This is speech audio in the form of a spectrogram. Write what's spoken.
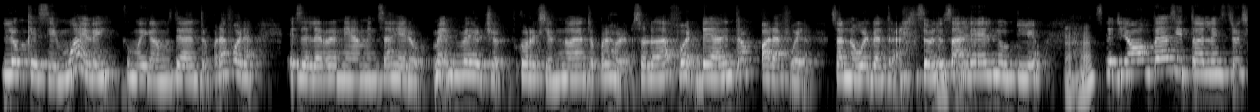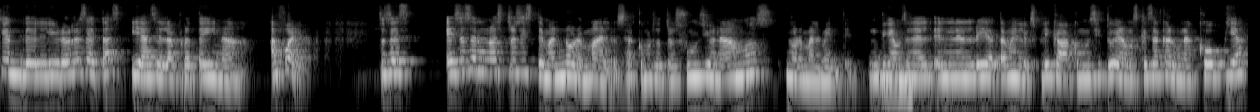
Lo que se mueve, como digamos de adentro para afuera, es el RNA mensajero, me, corrección, no de adentro para afuera, solo de, de adentro para afuera, o sea, no vuelve a entrar, solo sale del núcleo, se lleva un pedacito de la instrucción del libro de recetas y hace la proteína afuera. Entonces, eso es en nuestro sistema normal, o sea, como nosotros funcionamos normalmente. Digamos, en el, en el video también lo explicaba como si tuviéramos que sacar una copia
